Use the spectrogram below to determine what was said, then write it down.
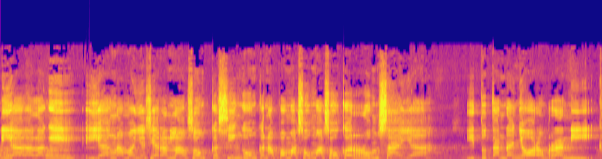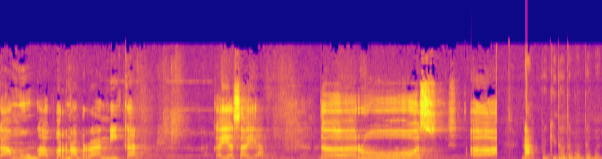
Dia lagi yang namanya siaran langsung kesinggung kenapa masuk-masuk ke room saya? Itu tandanya orang berani. Kamu nggak pernah berani kan? Kayak saya. Terus uh, nah begitu teman-teman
